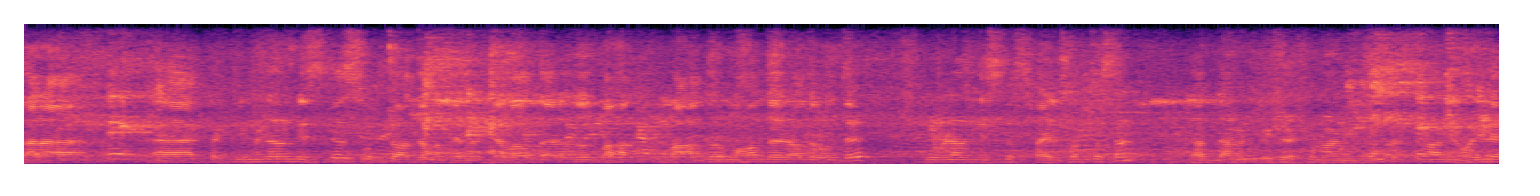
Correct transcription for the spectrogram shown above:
তারা একটা ক্রিমিনাল মিসকেস উচ্চ আদালতে, জালাল দারুল বাহাদুর মহোদয়ের আদালতে ক্রিমিনাল মিসকেস ফাইল করতেছেন। তার জামিন বিষয়ে শুনানি শুনানি হইলে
